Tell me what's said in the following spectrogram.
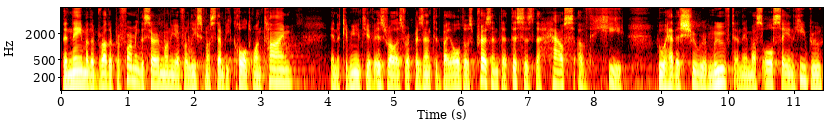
The name of the brother performing the ceremony of release must then be called one time in the community of Israel as represented by all those present that this is the house of he who had his shoe removed, and they must all say in Hebrew,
